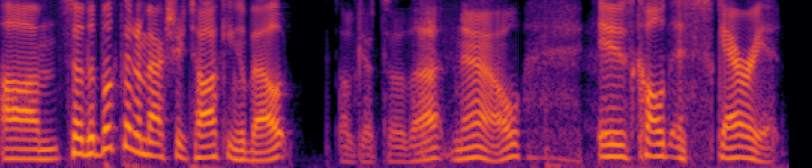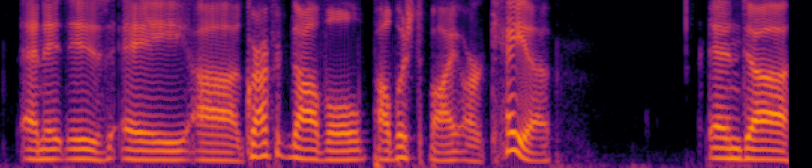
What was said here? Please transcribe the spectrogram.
Um, so the book that I'm actually talking about, I'll get to that now, is called Iscariot, and it is a uh, graphic novel published by Archaia. And uh,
